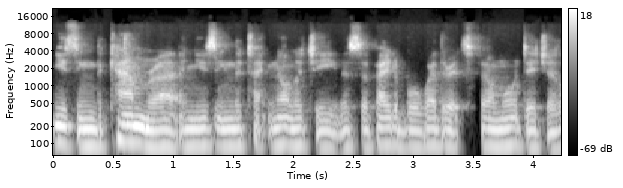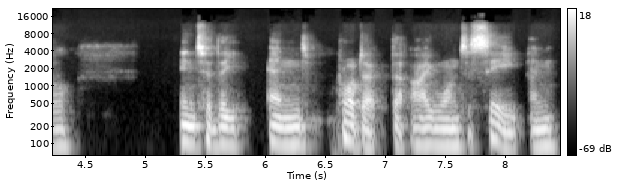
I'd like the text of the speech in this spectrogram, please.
using the camera and using the technology that's available, whether it's film or digital, into the end product that I want to see. And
